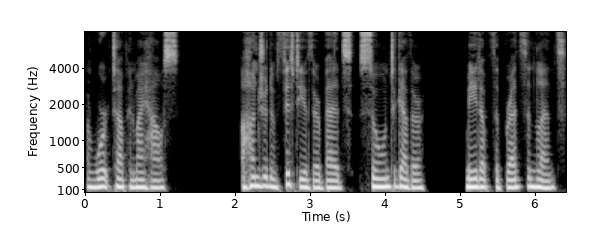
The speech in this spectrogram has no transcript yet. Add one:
and worked up in my house. A hundred and fifty of their beds, sewn together, made up the breadth and length,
